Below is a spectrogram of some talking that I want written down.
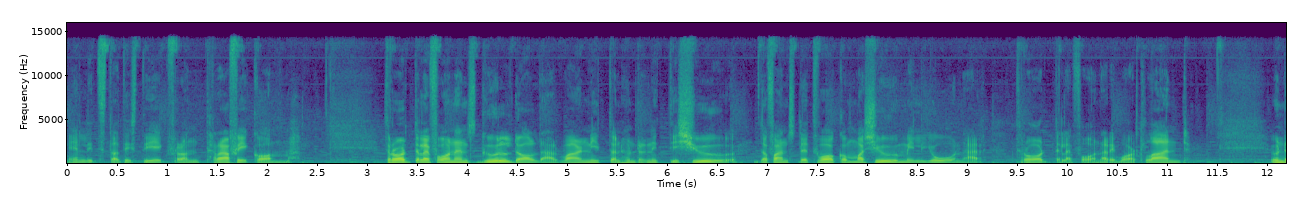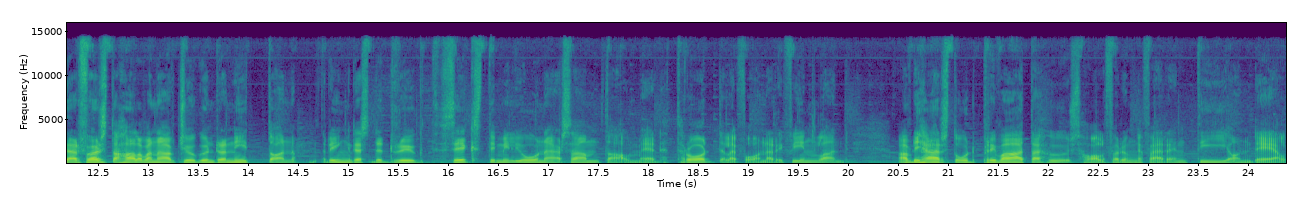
enligt statistik från Trafikom. Trådtelefonens guldålder var 1997. Då fanns det 2,7 miljoner trådtelefoner i vårt land. Under första halvan av 2019 ringdes det drygt 60 miljoner samtal med trådtelefoner i Finland. Av de här stod privata hushåll för ungefär en tiondel.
